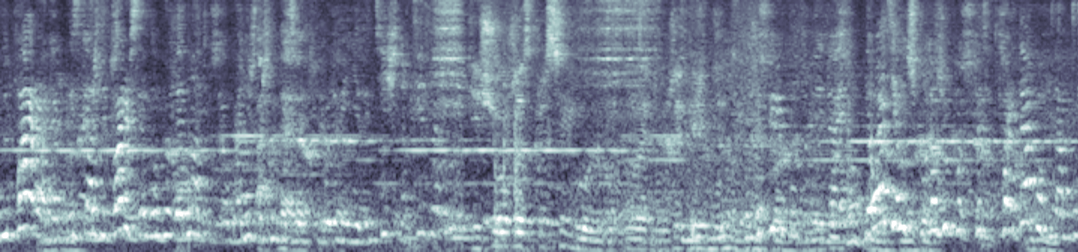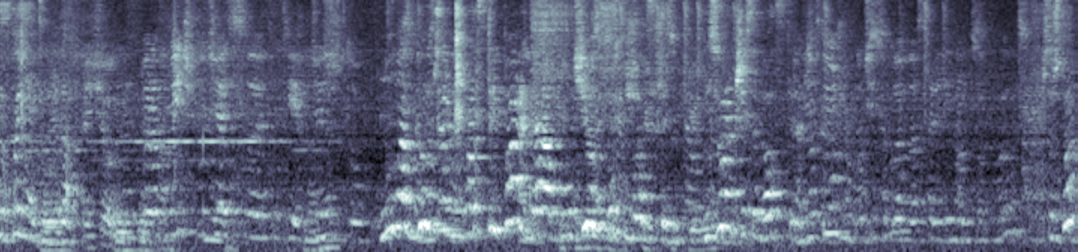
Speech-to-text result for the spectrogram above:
Не пара, а как бы из каждой пары все равно будет одна, как бы они же должны быть всё-таки более-менее идентичны. Еще уже с уже перепутали. Уже перепутали, да. Давайте я лучше покажу по, по, по этапам, там будет понятнее, да. А еще Меньше получается это где? Получается, что Ну, у нас было скажем, 23 пары, да, а получилось просто 23. Не 46, а 23. у нас не может получиться такое 21 Что-что?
